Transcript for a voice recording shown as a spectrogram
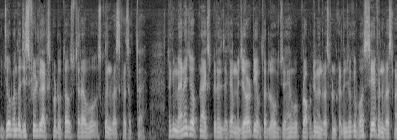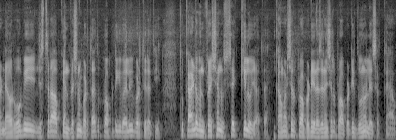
جو بندہ جس فیلڈ کا ایکسپرٹ ہوتا ہے، اس طرح وہ اس کو انویسٹ کر سکتا ہے۔ لیکن میں نے جو اپنا ایکسپیرینس دیکھا ہے میجورٹی آف دا لوگ جو ہیں وہ پراپرٹی میں انویسٹمنٹ کرتے ہیں، جو کہ بہت سیف انویسٹمنٹ ہے اور وہ بھی جس طرح آپ کا انفلیشن بڑھتا ہے، تو پراپرٹی کی ویلیو بھی بڑھتی رہتی ہے۔ تو کائنڈ آف انفلیشن اس سے کل ہو جاتا ہے۔ کمرشل پراپرٹی ریزیڈینشیل پراپرٹی دونوں لے سکتے ہیں آپ۔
